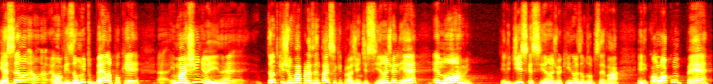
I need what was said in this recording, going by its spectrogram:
E essa é uma é visão muito bela, porque eh, imagine aí, né? Tanto que João vai apresentar isso aqui para a gente. Esse anjo ele é enorme. Ele diz que esse anjo aqui, nós vamos observar, ele coloca um pé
